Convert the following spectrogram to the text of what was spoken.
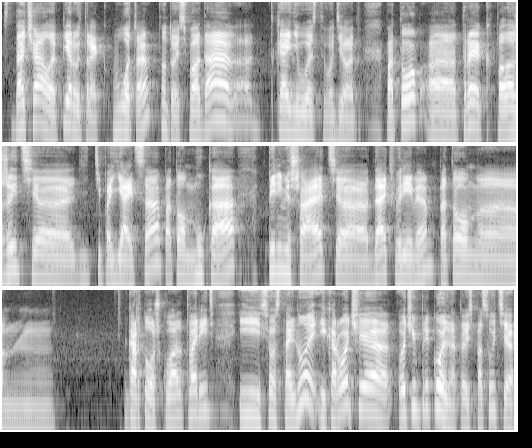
Сначала первый трек water, ну то есть вода, Kanye West его делает. Потом э, трек положить э, типа яйца, потом мука, перемешать, э, дать время, потом э, картошку отварить и все остальное. И, короче, очень прикольно. То есть, по сути,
